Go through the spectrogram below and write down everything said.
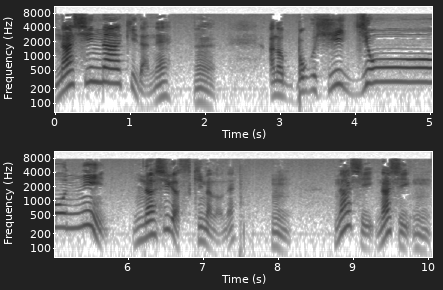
梨な秋だね。うん。あの、僕、非常に梨が好きなのね。うん。梨？梨？うん。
